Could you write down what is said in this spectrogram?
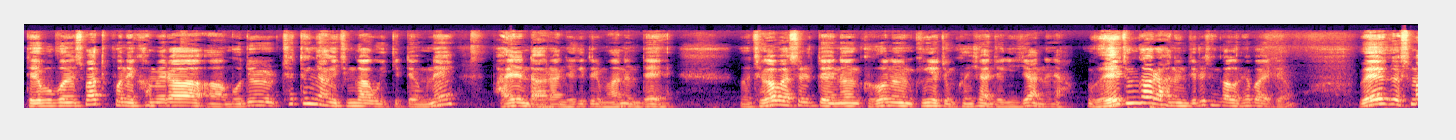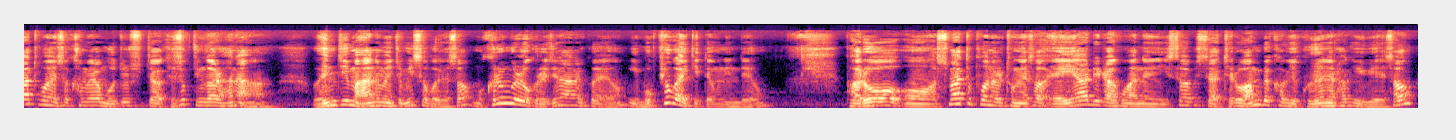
대부분 스마트폰의 카메라 아, 모듈 채택량이 증가하고 있기 때문에 봐야 된다라는 얘기들이 많은데 어, 제가 봤을 때는 그거는 굉장히 좀 근시안적이지 않느냐. 왜 증가를 하는지를 생각을 해봐야 돼요. 왜 그 스마트폰에서 카메라 모듈 숫자가 계속 증가를 하나? 왠지 많으면 좀 있어 보여서 뭐 그런 걸로 그러지는 않을 거예요. 이 목표가 있기 때문인데요. 바로 어, 스마트폰을 통해서 AR이라고 하는 이 서비스 자체를 완벽하게 구현을 하기 위해서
